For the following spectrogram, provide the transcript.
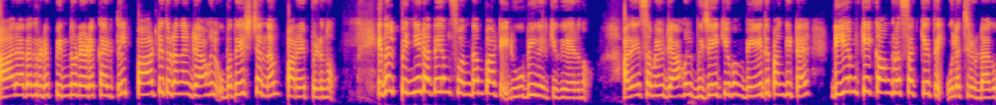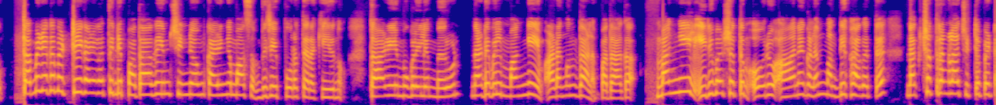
ആരാധകരുടെ പിന്തുണയുടെ കരുത്തിൽ പാർട്ടി തുടങ്ങാൻ രാഹുൽ ഉപദേശിച്ചെന്നും പറയപ്പെടുന്നു. എന്നാൽ പിന്നീട് അദ്ദേഹം സ്വന്തം പാർട്ടി രൂപീകരിക്കുകയായിരുന്നു. അതേസമയം രാഹുൽ വിജയ്ക്കൊപ്പം വേദി പങ്കിട്ടാൽ ഡി എം കെ കോൺഗ്രസ് സഖ്യത്തിൽ ഉലച്ചിലുണ്ടാകും. തമിഴക വെട്രി കഴകത്തിന്റെ പതാകയും ചിഹ്നവും കഴിഞ്ഞ മാസം വിജയ് പുറത്തിറക്കിയിരുന്നു. താഴെയും മുകളിലും മെറൂൺ നടുവിൽ മങ്ങയും അടങ്ങുന്നതാണ് പതാക. മങ്ങയിൽ ഇരുവശത്തും ഓരോ ആനകളും മധ്യഭാഗത്ത് നക്ഷത്രങ്ങളാൽ ചുറ്റപ്പെട്ട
